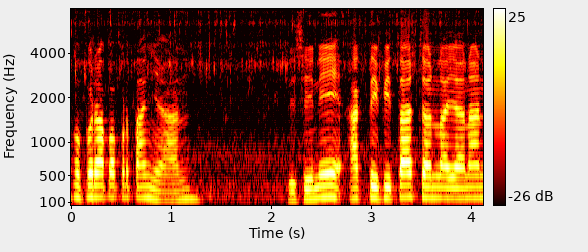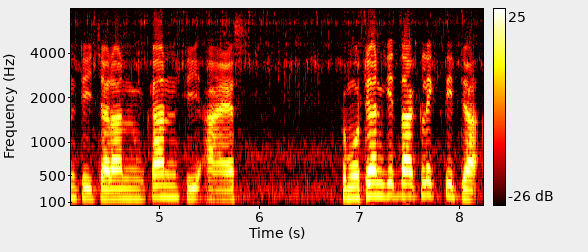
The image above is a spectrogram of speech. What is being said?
beberapa pertanyaan di sini aktivitas dan layanan dijalankan di AS. Kemudian kita klik tidak.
